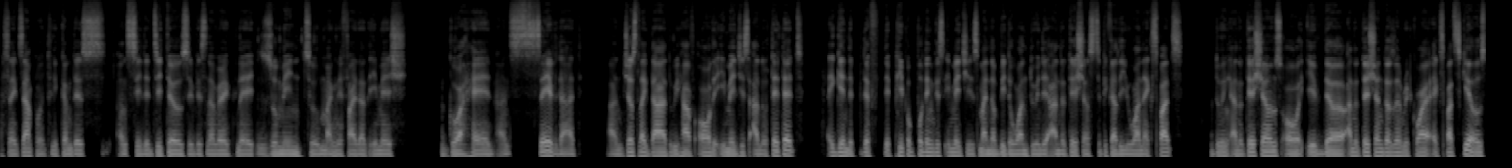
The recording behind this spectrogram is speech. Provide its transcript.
As an example, click on this and see the details. If it's not very clear, zoom in to magnify that image. Go ahead and save that. And just like that, we have all the images annotated. Again, the, the, the people putting these images might not be the one doing the annotations. Typically, you want experts doing annotations, or if the annotation doesn't require expert skills,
